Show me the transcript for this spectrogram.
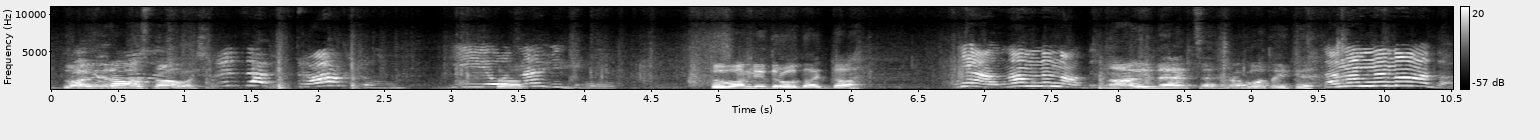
Два відра осталось. Це трактором і одне відро. То вам відро дать, да? Ні, нам не треба. На відерце, работайте. Та нам не треба.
